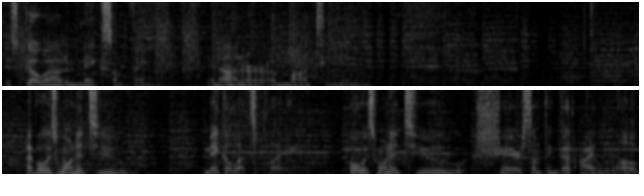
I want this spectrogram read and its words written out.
just go out and make something in honor of Monty and I've always wanted to make a let's play. Always wanted to share something that I love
